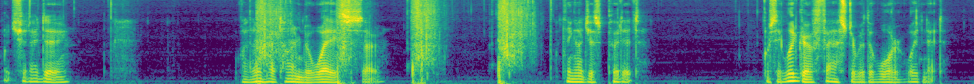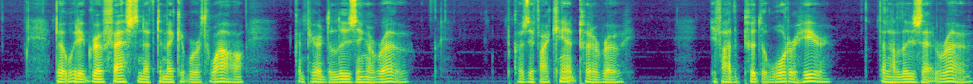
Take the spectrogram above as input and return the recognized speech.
What should I do? Well, I don't have time to waste, so I think I'll just put it. Of course, it would grow faster with the water, wouldn't it? But would it grow fast enough to make it worthwhile compared to losing a row? Because if I can't put a row, if I put the water here, then I lose that row.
